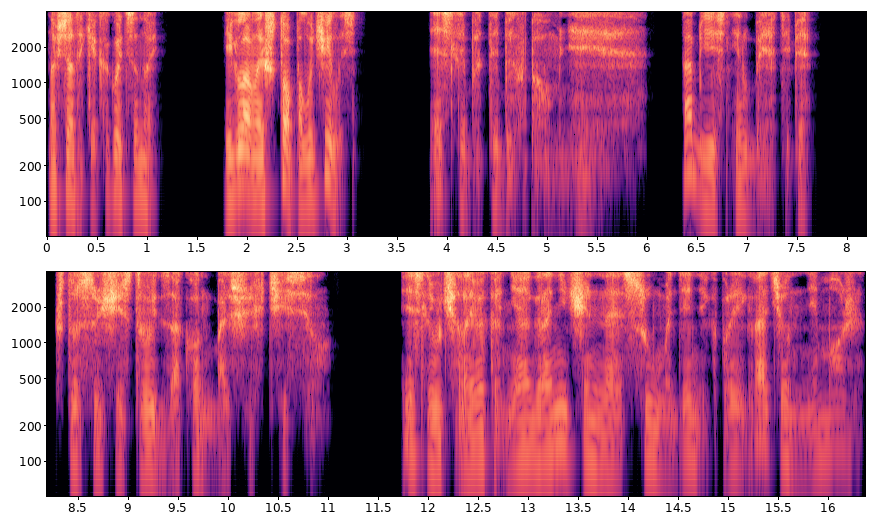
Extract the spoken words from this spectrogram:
Но все-таки какой ценой? И главное, что получилось? Если бы ты был поумнее, объяснил бы я тебе, что существует закон больших чисел. Если у человека неограниченная сумма денег, проиграть он не может.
